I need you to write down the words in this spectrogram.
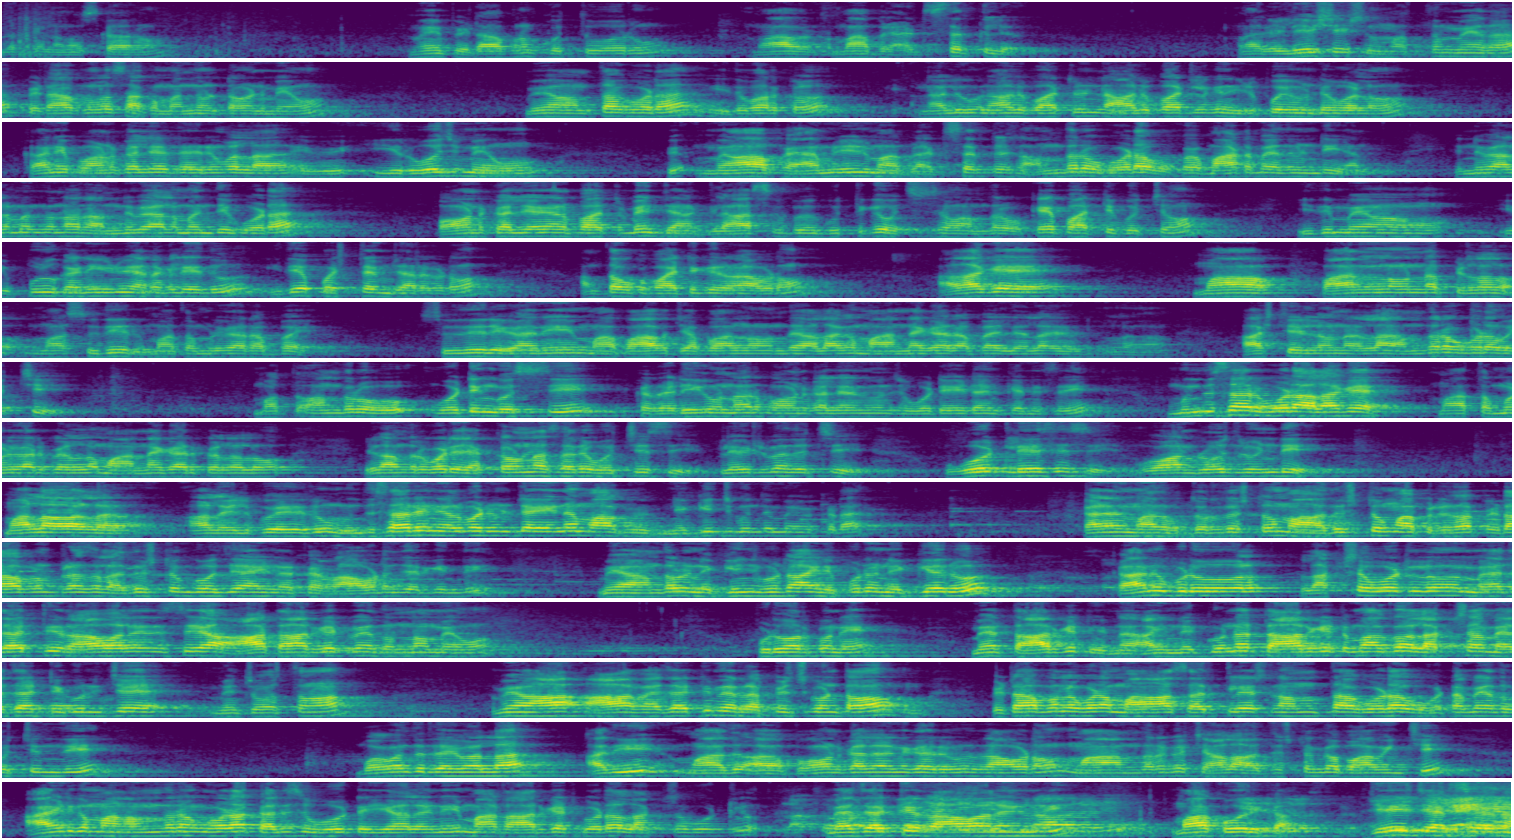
అందరికీ నమస్కారం. మేము పిఠాపురం కొత్తూరు మా మా బ్లడ్ సర్కిల్. మా రిలేషన్ మొత్తం మీద పిఠాపురంలో సగం మంది ఉంటామండి మేము. మేమంతా కూడా ఇదివరకు నలుగు నాలుగు పార్టీలు నుండి నాలుగు పార్టీలకి నిడిపోయి ఉండేవాళ్ళం. కానీ పవన్ కళ్యాణ్ ధైర్యం వల్ల ఈరోజు ఈ రోజు మేము మా ఫ్యామిలీ మా బ్లడ్ సర్క్యులేషన్ అందరూ కూడా ఒక మాట మీద ఉండి ఎన్ని వేల మంది ఉన్నారు అన్ని వేల మంది కూడా పవన్ కళ్యాణ్ పార్టీ మీద గ్లాస్ గుర్తుకే వచ్చేసాం. అందరూ ఒకే పార్టీకి వచ్చాం. ఇది మేము ఎప్పుడు కనీయం ఎరగలేదు ఇదే ఫస్ట్ టైం జరగడం. అంతా ఒక పార్టీకి రావడం. అలాగే మా పాలనలో ఉన్న పిల్లలు మా సుధీర్ మా తమ్ముడు గారు అబ్బాయి. సుధీర్ కానీ మా పాప జపాన్లో ఉంది అలాగే మా అన్నయ్య గారి అబ్బాయిలు ఇలా ఆస్ట్రేలియాలో ఉన్న ఇలా అందరూ కూడా వచ్చి మొత్తం అందరూ ఓటింగ్ వచ్చి ఇక్కడ రెడీగా ఉన్నారు పవన్ కళ్యాణ్ గురించి ఓటు వేయడానికి అనేసి. ముందుసారి కూడా అలాగే మా తమ్ముడు గారి పిల్లలు మా అన్నయ్య గారి పిల్లలు వీళ్ళందరూ కూడా ఎక్కడున్నా సరే వచ్చేసి ప్లేట్ల మీద వచ్చి ఓట్లు వేసేసి వారం రోజులు ఉండి మళ్ళా వాళ్ళ వాళ్ళు వెళ్ళిపోయారు. ముందుసారి నిలబడి ఉంటే అయినా మాకు నెగ్గించుకుంది మేము ఇక్కడ. కానీ మా దురదృష్టం మా అదృష్టం మా పిడా పిఠాపురం ప్రజల అదృష్టం కొలిది ఆయన ఇక్కడ రావడం జరిగింది. మేము అందరూ నెగ్గించుకుంటాం. ఆయన ఎప్పుడూ నెగ్గారు. కానీ ఇప్పుడు లక్ష ఓట్లు మెజార్టీ రావాలనేసి ఆ టార్గెట్ మీద ఉన్నాం మేము. ఇప్పుడు వరకునే మేము టార్గెట్ ఆయన నెగ్గున్న టార్గెట్ మాకు లక్ష మెజార్టీ గురించే మేము చూస్తున్నాం. మేము ఆ- ఆ మెజార్టీ మేము రప్పించుకుంటాం. పిఠాపురంలో కూడా మా సర్క్యులేషన్ అంతా కూడా ఒకట మీద వచ్చింది. భగవంతుడి దయ వల్ల అది మా పవన్ కళ్యాణ్ గారు రావడం మా అందరికీ చాలా అదృష్టంగా భావించి ఆయనకి మనందరం కూడా కలిసి ఓటు వేయాలని మా టార్గెట్ కూడా లక్ష ఓట్లు మెజార్టీ రావాలని మా కోరిక. జై జనసేన.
